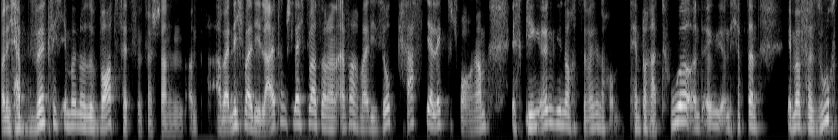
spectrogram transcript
Und ich habe wirklich immer nur so Wortfetzen verstanden. Und, aber nicht, weil die Leitung schlecht war, sondern einfach, weil die so krass Dialekt gesprochen haben. Es ging irgendwie noch, weiß ich noch, um Temperatur und irgendwie, und ich habe dann immer versucht,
